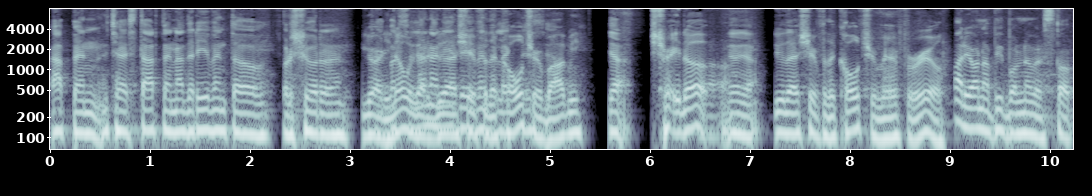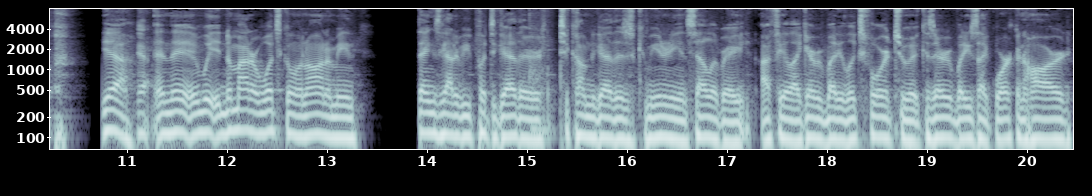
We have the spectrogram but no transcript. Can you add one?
happen to start another event. Uh, for sure. Uh, you already know we got to do that shit for the like culture, this. Bobby. Yeah, Straight up, yeah, yeah. do that shit for the culture, man. For real. Marijuana people never stop. Yeah. Yeah. And they, we, no matter what's going on, I mean, things got to be put together to come together as a community and celebrate. I feel like everybody looks forward to it because everybody's like working hard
